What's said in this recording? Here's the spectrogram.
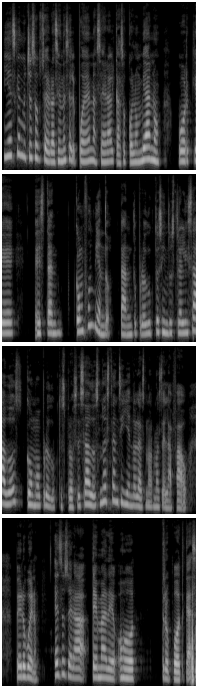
Y es que muchas observaciones se le pueden hacer al caso colombiano, porque están confundiendo tanto productos industrializados como productos procesados. No están siguiendo las normas de la FAO. Pero bueno, eso será tema de otro podcast.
